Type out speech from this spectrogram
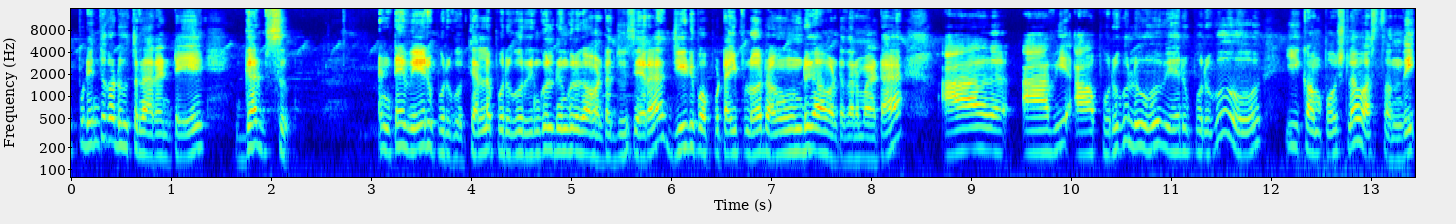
ఇప్పుడు ఎందుకు అడుగుతున్నారంటే గర్బ్స్ అంటే వేరు పురుగు తెల్ల పురుగు రింగులు రింగులుగా ఉంటుంది చూసారా? జీడిపప్పు టైప్లో రౌండ్గా ఉంటుంది అనమాట అవి ఆ పురుగులు వేరు పురుగు ఈ కంపోస్ట్లో వస్తుంది.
